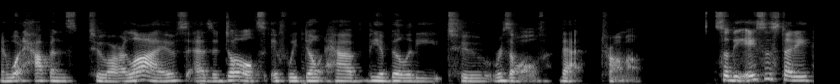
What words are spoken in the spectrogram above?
and what happens to our lives as adults if we don't have the ability to resolve that trauma. So the ACEs study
